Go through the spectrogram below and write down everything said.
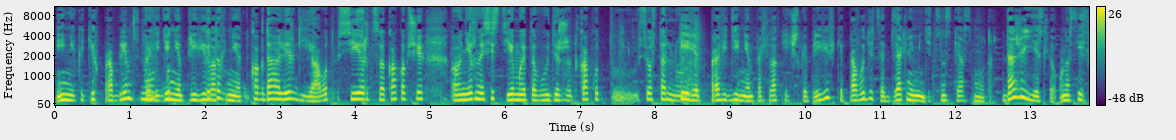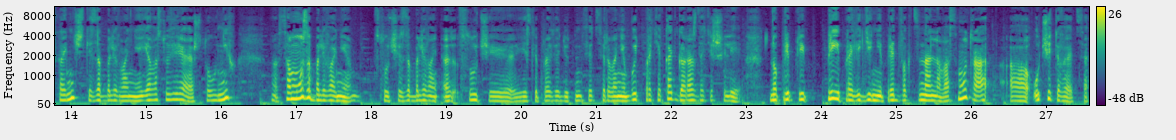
и никаких проблем с ну, проведением вот прививок это нет. Когда аллергия, а вот сердце, как вообще э, нервная система это выдержит, как вот э, все остальное? Перед проведением профилактической прививки проводится обязательный медицинский осмотр. Даже если у нас есть хронические заболевания, я вас уверяю, что у них э, само заболевание в случае заболевания, в случае, если произойдет инфицирование, будет протекать гораздо тяжелее. Но при, при, при проведении предвакцинального осмотра учитывается,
